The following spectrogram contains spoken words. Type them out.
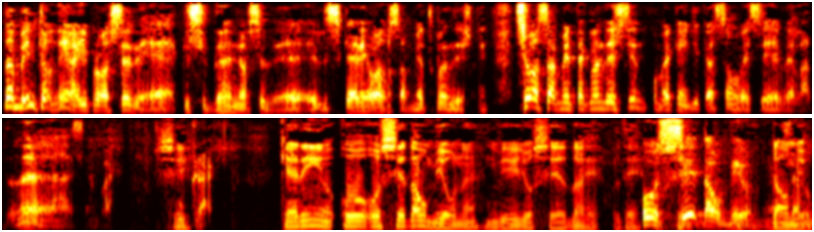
Também estão nem aí para o OCDE, que se dane a OCDE, eles querem o orçamento clandestino. Se o orçamento é clandestino, como é que a indicação vai ser revelada, né, Sim. O craque. Querem o, o C dar o meu, né? Em vez de o C dar o C dar o meu. Dá o meu.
